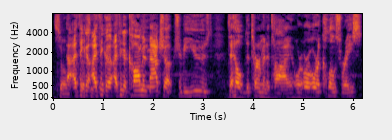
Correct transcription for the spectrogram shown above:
So I think a, I think a, I think a common matchup should be used to help determine a tie or, or, or a close race.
